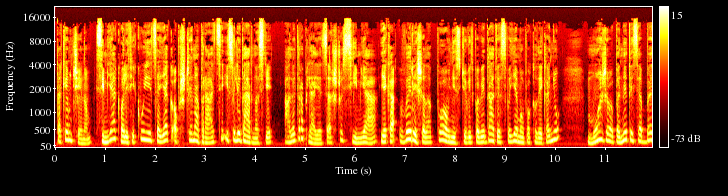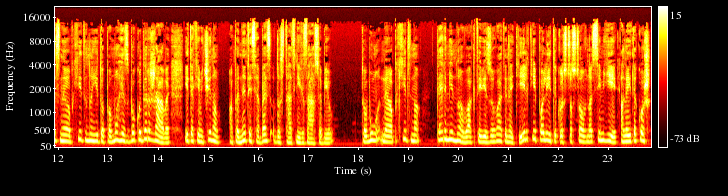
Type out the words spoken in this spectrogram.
Таким чином, сім'я кваліфікується як община праці і солідарності, але трапляється, що сім'я, яка вирішила повністю відповідати своєму покликанню, може опинитися без необхідної допомоги з боку держави і таким чином опинитися без достатніх засобів. Тому необхідно терміново активізувати не тільки політику стосовно сім'ї, але й також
